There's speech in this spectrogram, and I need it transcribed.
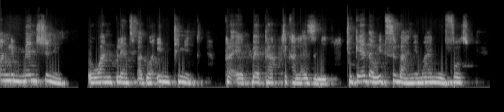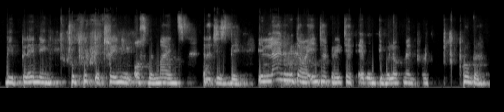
only mentioning the one plant, but we're intimate eh, practicalizing it. Together with Sibanye Mine, we will be planning to put the training of the mines that is there. In line with our integrated urban development pro program,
